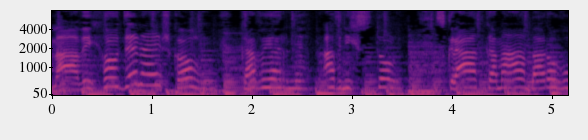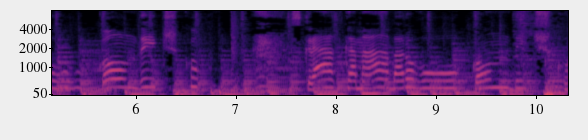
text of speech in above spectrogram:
Má vychodené školy, kaviarne a v nich stoly, skrátka má barovú kondičku. Skrátka má barovú kondičku.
